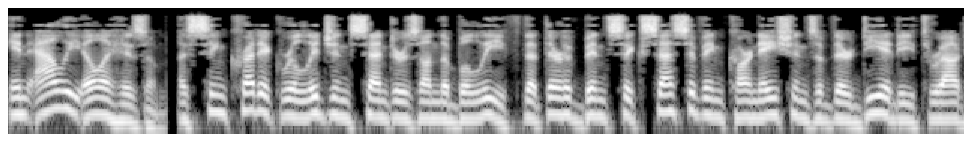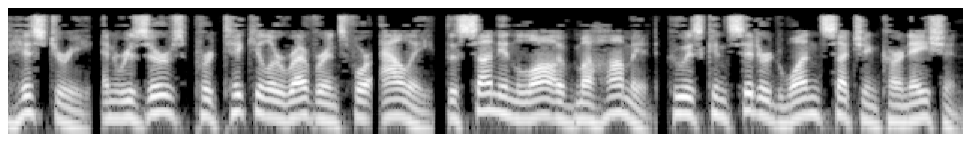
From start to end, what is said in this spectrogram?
In Ali Ilahism, a syncretic religion centers on the belief that there have been successive incarnations of their deity throughout history, and reserves particular reverence for Ali, the son-in-law of Muhammad, who is considered one such incarnation.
